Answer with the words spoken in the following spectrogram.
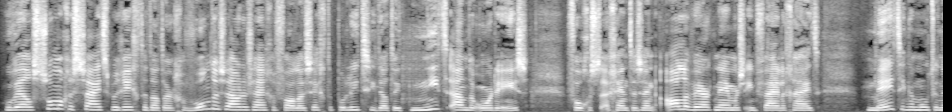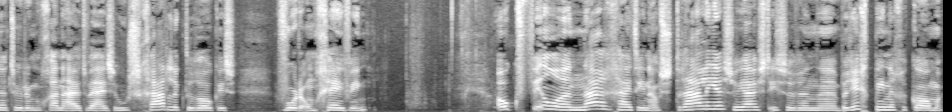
Hoewel sommige sites berichten dat er gewonden zouden zijn gevallen... zegt de politie dat dit niet aan de orde is. Volgens de agenten zijn alle werknemers in veiligheid. Metingen moeten natuurlijk nog gaan uitwijzen hoe schadelijk de rook is voor de omgeving. Ook veel uh, narigheid in Australië. Zojuist is er een uh, bericht binnengekomen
